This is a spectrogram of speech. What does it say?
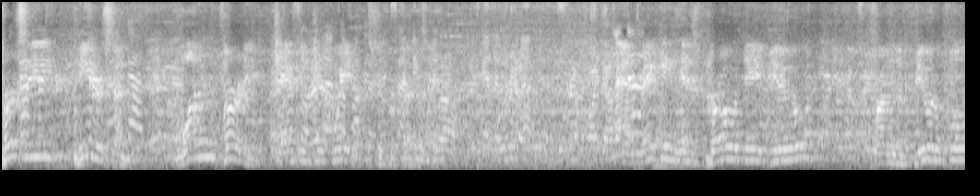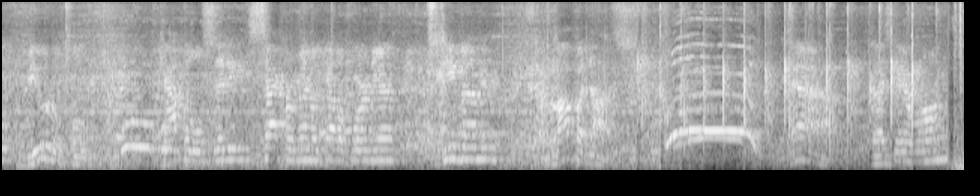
Percy Peterson, 130, championship weight super featherweight. And making his pro debut from the beautiful, beautiful capital city, Sacramento, California, Steven Rapadas. Did I say it wrong?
